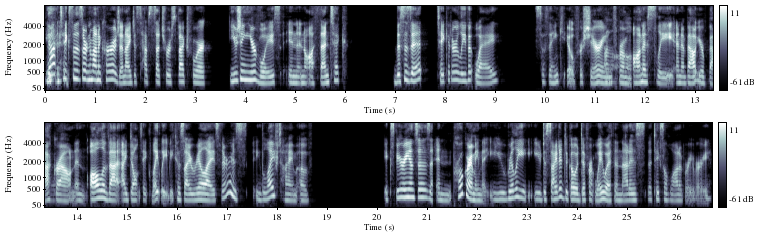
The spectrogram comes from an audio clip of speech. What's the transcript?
Yeah, it takes a certain amount of courage. And I just have such respect for using your voice in an authentic, this is it, take it or leave it way. So thank you for sharing uh, from Oh. honestly and about your background and all of that. I don't take lightly because I realize there is a lifetime of experiences and programming that you really you decided to go a different way with and that is that takes a lot of bravery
